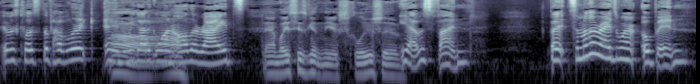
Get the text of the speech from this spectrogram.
it was close to the public, and we got to go on all the rides. Damn, Lacey's getting the exclusive. Yeah, it was fun. But some of the rides weren't open.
